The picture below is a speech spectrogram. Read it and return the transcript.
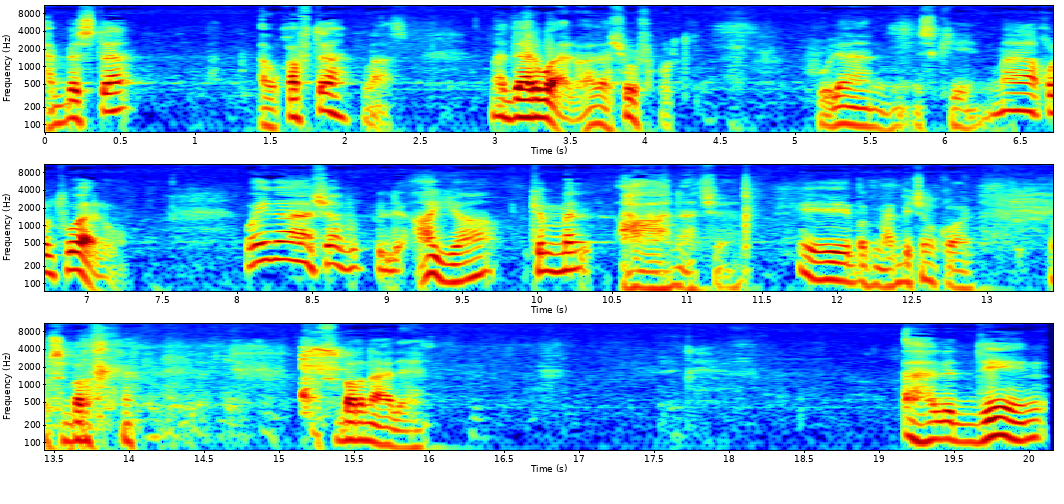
حبسته أوقفته خلاص. ما دار والو على شوش قلت؟ فلان مسكين. ما قلت والو. وإذا شافك اللي هيا كمل. آه هنا إيه بك ما حبيتش نقول وصبر. صبرنا عليه. أهل الدين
